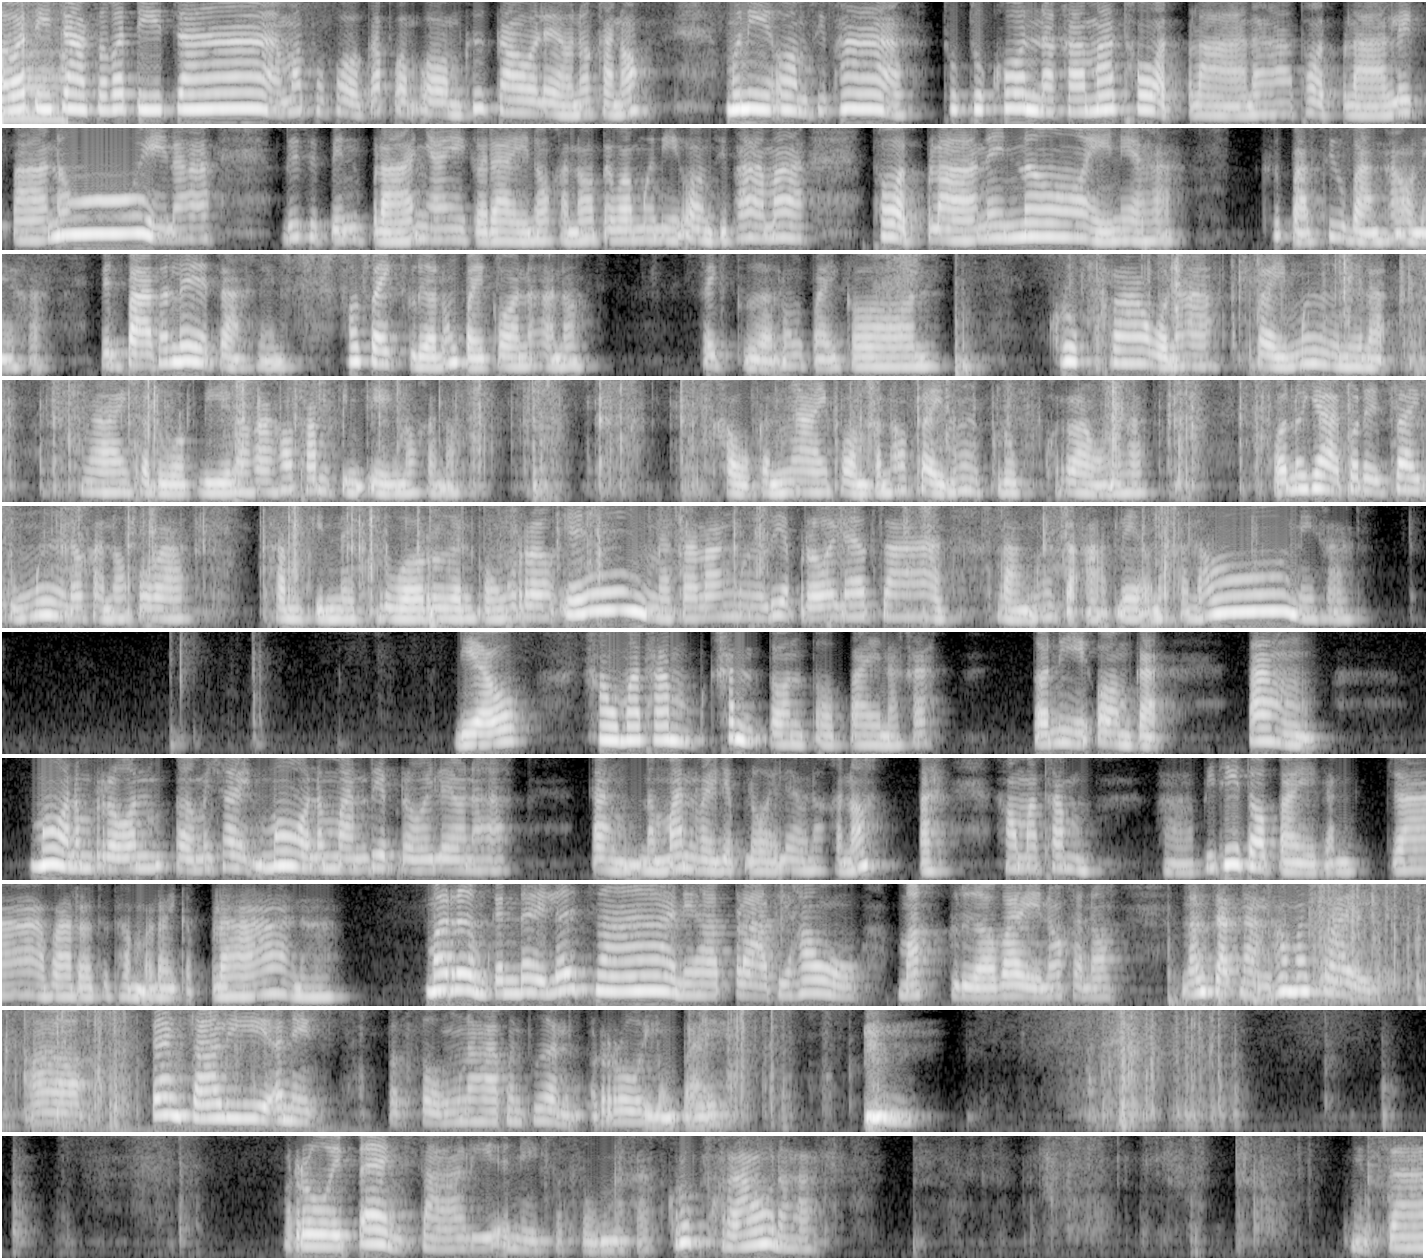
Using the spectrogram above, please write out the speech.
สวัสดีจ้า สวัสดีจ้า มาพอๆกับออมๆคือเก่าแล้วเนาะค่ะเนาะมื้อนี้ออมสิพาทุกๆคนนะคะ มาทอดปลานะคะ ทอดปลาเล็กปลาน้อยนะคะ หรือจะเป็นปลาใหญ่ก็ได้เนาะค่ะเนาะแต่ว่ามื้อนี้ออมสิพามาทอดปลาในน้อยเนี่ยค่ะ คือปลาซิวบานเฮาเนี่ยค่ะ เป็นปลาทะเลจ้ะนี่เฮาใส่เกลือลงไปก่อนนะคะเนาะใส่เกลือลงไปก่อนคลุกเคล้านะคะ ใส่มือนี่แหละ ง่ายสะดวกดีนะคะเขาทำกินเองเนาะค่ะเนาะเข้ากันง่ายพร้อมกันเขาใส่มือกรุบเครานะคะขออนุญาตก็ได้ใส่ถุงมือแล้วค่ะเนาะเพราะว่าทำกินในครัวเรือนของเราเองนะคะล้างมือเรียบร้อยแล้วจ้าล้างมือสะอาดแล้วนะคะเนาะนี่ค่ะ เดี๋ยวเฮามาทำขั้นตอนต่อไปนะคะ ตอนนี้อ้อมกะตั้ง หม้อน้ำร้อนเออไม่ใช่หม้อน้ำมันเรียบร้อยแล้วนะคะ ตั้งน้ำมันไว้เรียบร้อยแล้วนะคะเนาะไปเฮามาทำอ่าพิธีต่อไปกันจ้าว่าเราจะทำอะไรกับปลานะคะมาเริ่มกันได้เลยจ้านี่ค่ะปลาที่เฮามักเกลือไว้เนาะค่ะเนาะหลังจากนั้นเฮามาใส่แป้งสาลีอเนกประสงค์นะคะ เพื่อนๆโรยลงไป โรยแป้งสาลีอเนกประสงค์นะคะคลุกเคล้านะคะเนี่ยจ้า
